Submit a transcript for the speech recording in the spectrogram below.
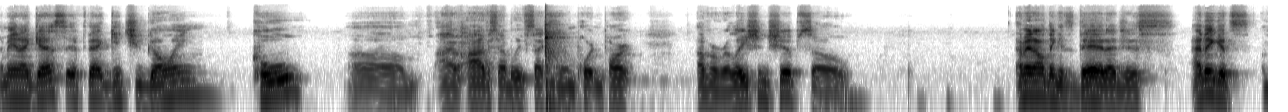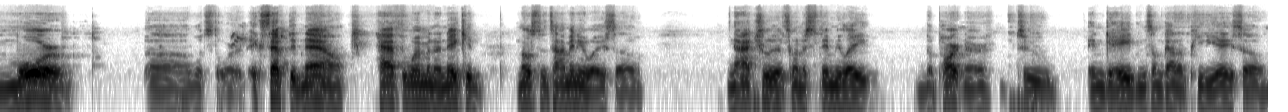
I mean, I guess if that gets you going, cool. Um, I obviously I believe sex is an important part of a relationship, so I mean, I don't think it's dead. I just I think it's more uh what's the word accepted now. Half the women are naked most of the time anyway, so naturally that's going to stimulate the partner to engage in some kind of PDA. So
